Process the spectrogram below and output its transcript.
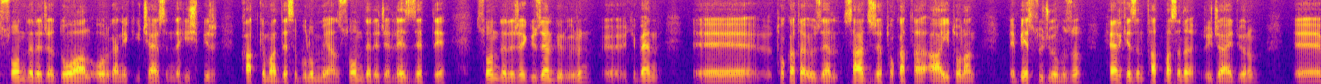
son derece doğal, organik, içerisinde hiçbir katkı maddesi bulunmayan, son derece lezzetli, son derece güzel bir ürün ee, ki ben e, Tokat'a özel, sadece Tokat'a ait olan e, bez sucuğumuzu herkesin tatmasını rica ediyorum. E,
